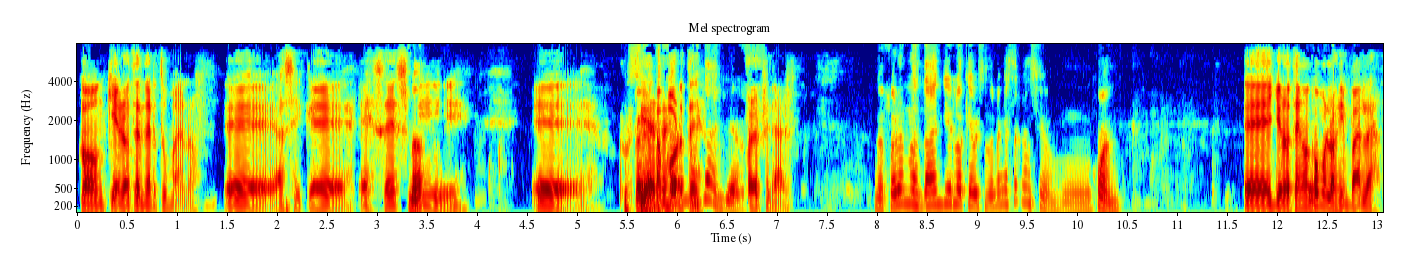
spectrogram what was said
con Quiero tener tu mano. Eh, así que ese es ¿No? mi eh, Tu cierre. no fueron los Dangers. para el final. ¿No fueron los Dangers los que versionaron esa canción, Juan? Eh, yo lo tengo como los Impalas.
